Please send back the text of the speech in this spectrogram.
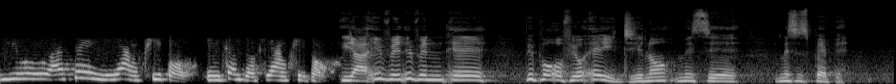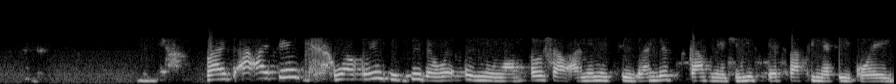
you are saying young people in terms of young people. Yeah, even even uh, people of your age, you know, Miss uh, Mrs. Bhebhe. Right. I think we're going to see the worsening of social amenities unless government really steps up in a big way.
